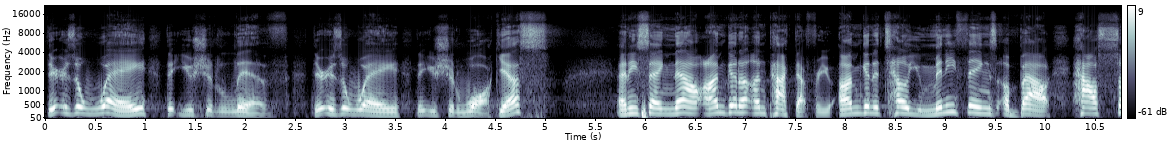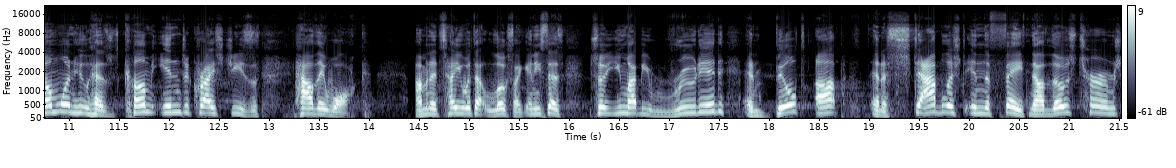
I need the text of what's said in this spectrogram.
there is a way that you should live there is a way that you should walk. Yes? And he's saying, now I'm going to unpack that for you. I'm going to tell you many things about how someone who has come into Christ Jesus, how they walk. I'm going to tell you what that looks like. And he says, so you might be rooted and built up and established in the faith. Now, those terms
